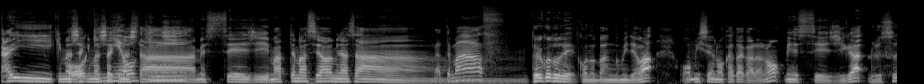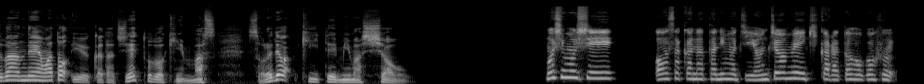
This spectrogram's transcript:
はい来ました来ました来ました。メッセージ待ってますよ皆さん。待ってますということでこの番組ではお店の方からのメッセージが留守番電話という形で届きますそれでは聞いてみましょもしもし、大阪の谷町4丁目駅から徒歩5分、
